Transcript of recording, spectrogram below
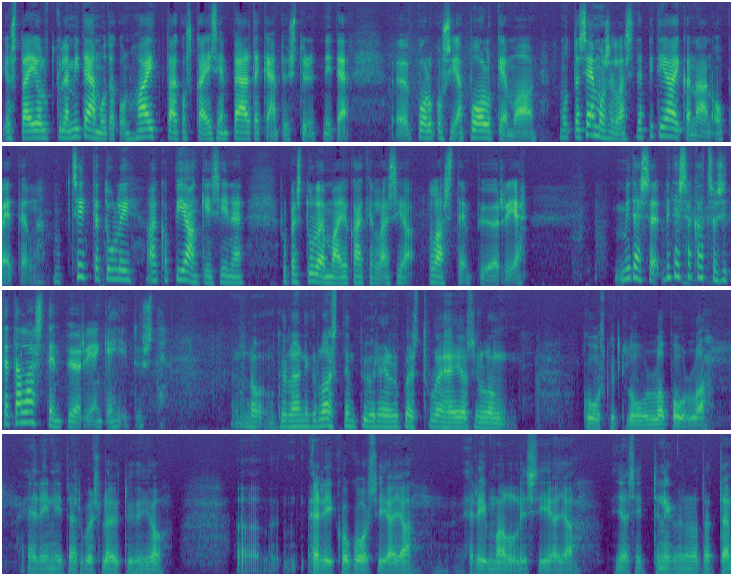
josta ei ollut kyllä mitään muuta kuin haittaa, koska ei sen päältäkään pystynyt niitä polkusia polkemaan. Mutta semmoisella sitä piti aikanaan opetella. Mutta sitten tuli aika piankin siinä, rupesi tulemaan jo kaikenlaisia lastenpyöriä. Miten sä, sä katsoisit tätä lastenpyörien kehitystä? No kyllähän niin lastenpyöriä rupesi tulemaan jo silloin 60-luvun lopulla – Eli niitä rupesi löytyä jo eri kokoisia ja eri mallisia. Ja, ja sitten niin kuin sanotaan, että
